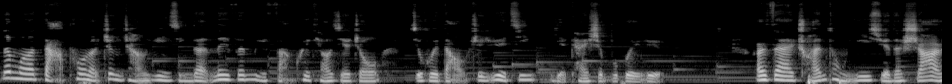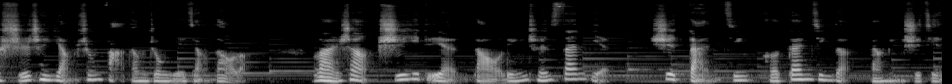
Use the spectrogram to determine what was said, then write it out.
那么，打破了正常运行的内分泌反馈调节轴，就会导致月经也开始不规律。而在传统医学的十二时辰养生法当中也讲到了，晚上十一点到凌晨三点是胆经和肝经的当令时间，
